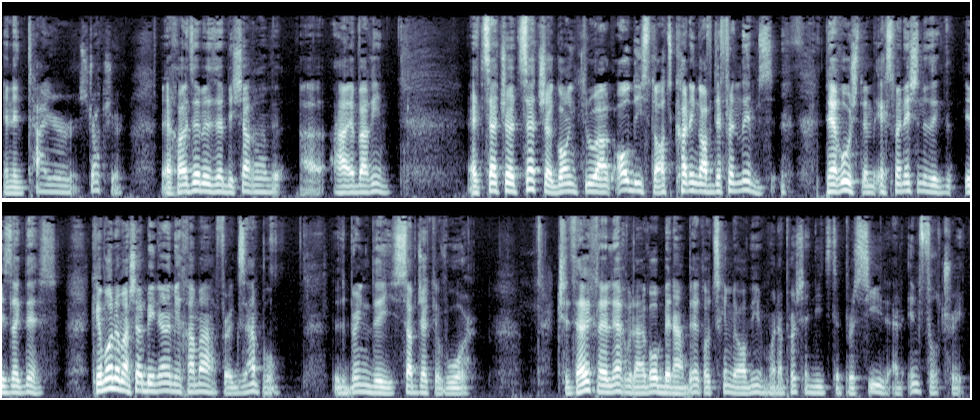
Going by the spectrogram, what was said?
an entire structure. Etc. Uh, etc. Going throughout all these thoughts, cutting off different limbs. Perush, the explanation is like this. For example, to bring the subject of war. When a person needs to proceed and infiltrate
